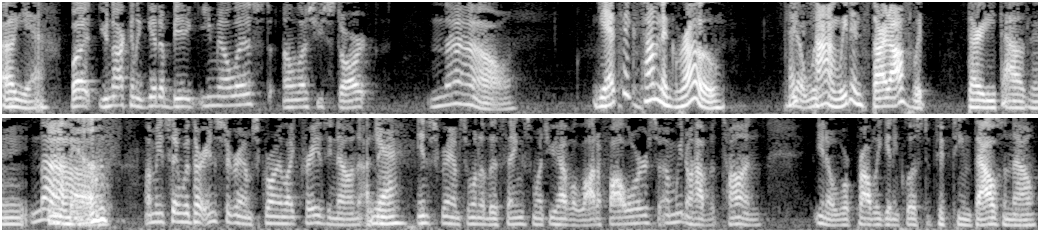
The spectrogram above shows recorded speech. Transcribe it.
Oh yeah. But you're not going to get a big email list unless you start now. Yeah, it takes time to grow. It takes Yeah, with- time. We didn't start off with thirty thousand No. emails. I mean, same with our Instagram's growing like crazy now, and I think Yeah. Instagram's one of the things. Once you have a lot of followers, and we don't have a ton, you know, we're probably getting close to fifteen thousand now.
